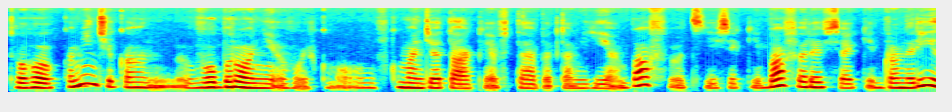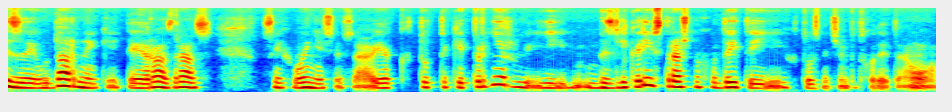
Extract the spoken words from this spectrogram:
твого камінчика в обороні, в, в команді атаки в тебе там є баф, ці всякі бафери, всякі бронерізи, ударники, і ти раз-раз всіх виніс. А як тут такий турнір, і без лікарів страшно ходити, і хто зна чим тут ходити. О,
